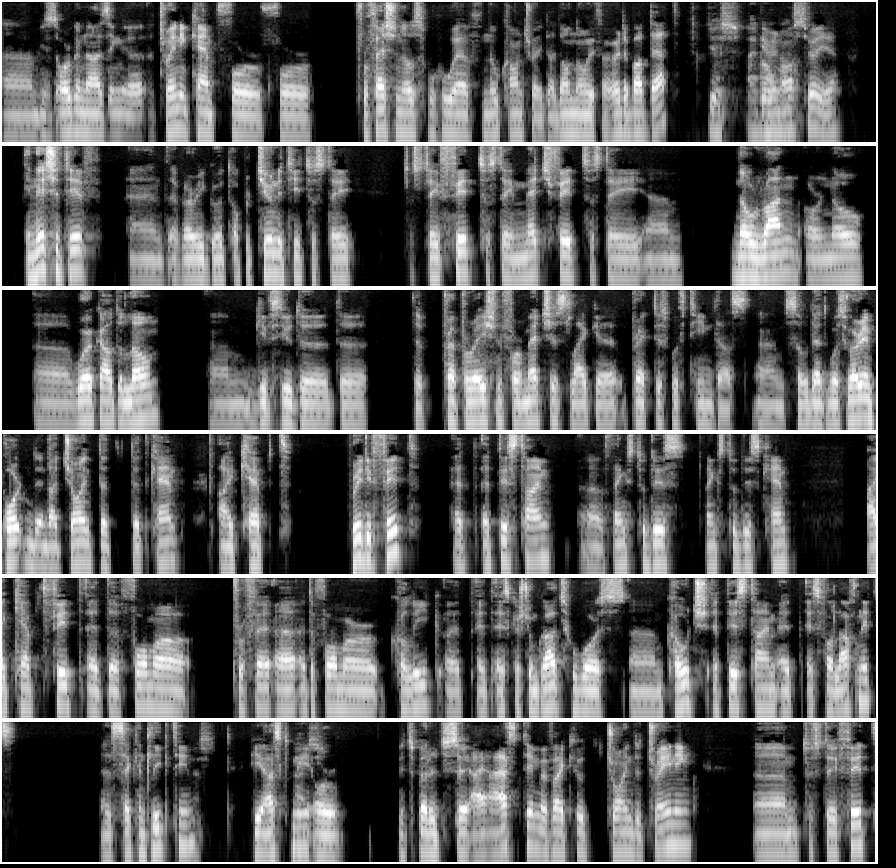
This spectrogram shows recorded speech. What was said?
um, is organizing a, a, training camp for for professionals who, have no contract. I don't know if I heard about that. Yes, I know. Here in Austria, yeah. Initiative and a very good opportunity to stay to stay fit, to stay match fit, to stay um, no run or no uh, workout alone. Um, gives you the the the preparation for matches like a practice with team does. Um, so that was very important. And I joined that, that camp. I kept pretty fit at, at this time, uh, thanks to this, thanks to this camp. I kept fit at the former prof- uh, at the former colleague at, at SK Sturm Graz, who was um, coach at this time at SV Lafnitz, a second league team. Yes. He asked me, or it's better to say, I asked him if I could join the training um, to stay fit.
